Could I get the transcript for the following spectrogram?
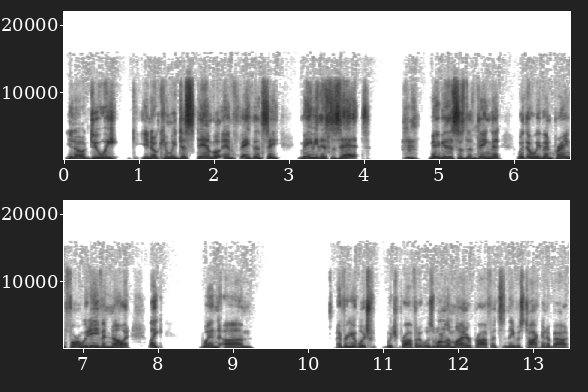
you know, do we, you know, can we just stand in faith and say, maybe this is it? maybe this is the mm-hmm. thing that, that we've been praying for and we didn't even know it. Like when um I forget which which prophet it was, one of the minor prophets, and he was talking about,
